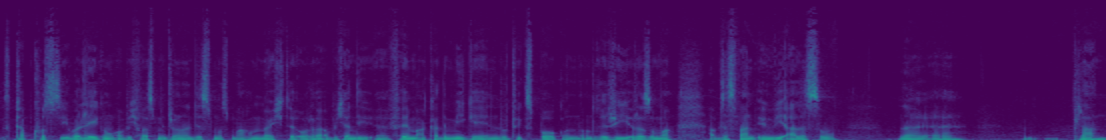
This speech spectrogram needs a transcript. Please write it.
es gab kurz die Überlegung, ob ich was mit Journalismus machen möchte oder ob ich an die Filmakademie gehe in Ludwigsburg und, und Regie oder so mache. Aber das waren irgendwie alles so ne, Plan,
